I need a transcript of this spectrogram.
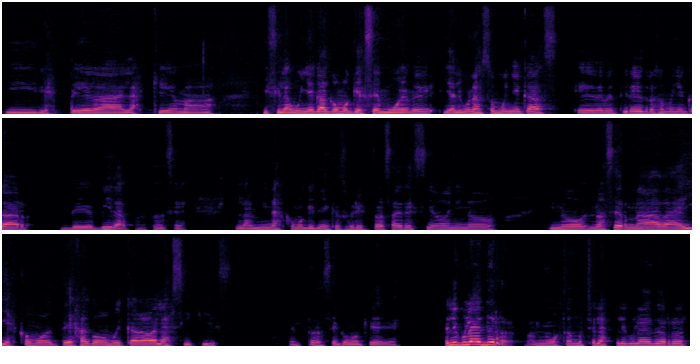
y les pega, las quema. Y si la muñeca como que se mueve, y algunas son muñecas eh, de mentira y otras son muñecas de vida, pues entonces las minas como que tienen que sufrir toda esa agresión y no, y no, no hacer nada, y es como, deja como muy cagado la psiquis. Entonces como que... Película de terror, a mí me gustan mucho las películas de terror.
